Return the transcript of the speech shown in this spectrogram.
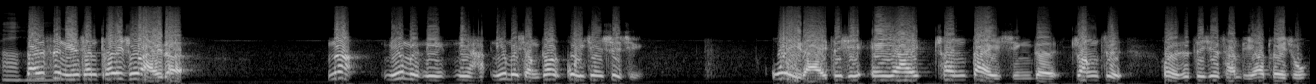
啊，三四年前推出来的。那你有没有你你你有没有想到过一件事情？未来这些 AI 穿戴型的装置或者是这些产品要推出，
